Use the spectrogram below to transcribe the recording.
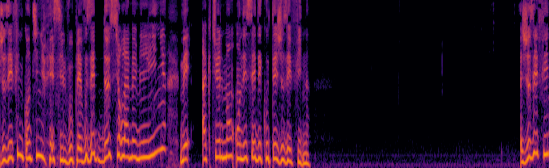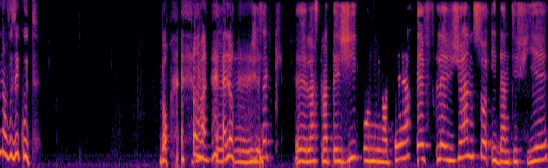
Joséphine, continuez s'il vous plaît. Vous êtes deux sur la même ligne, mais actuellement, on essaie d'écouter Joséphine. Joséphine, on vous écoute. Bon, on va. Alors, je sais que la stratégie communautaire, les jeunes sont identifiés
